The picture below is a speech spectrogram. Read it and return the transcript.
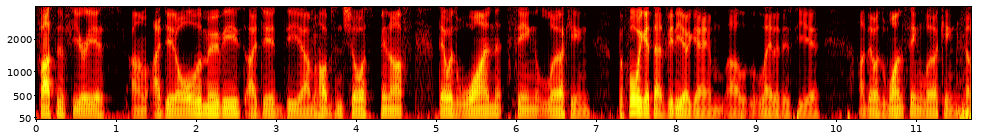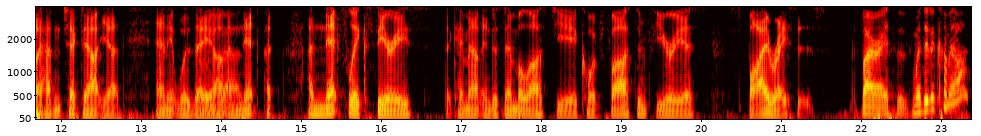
Fast and Furious. Um, I did all the movies. I did the um, Hobbs and Shaw spin-off. There was one thing lurking before we get that video game uh, later this year. Uh, there was one thing lurking that I hadn't checked out yet, and it was a uh, a net a, a Netflix series that came out in December last year called Fast and Furious Spy Racers. Spy Racers. When did it come out?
